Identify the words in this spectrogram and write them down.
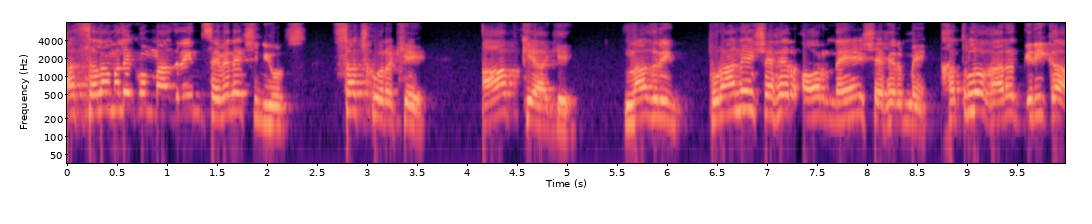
अस्सलाम वालेकुम नाजरीन सेवन एच न्यूज़ सच को रखे, आपके आगे। नाजरीन पुराने शहर और नए शहर में खतलो गारतगिरी का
